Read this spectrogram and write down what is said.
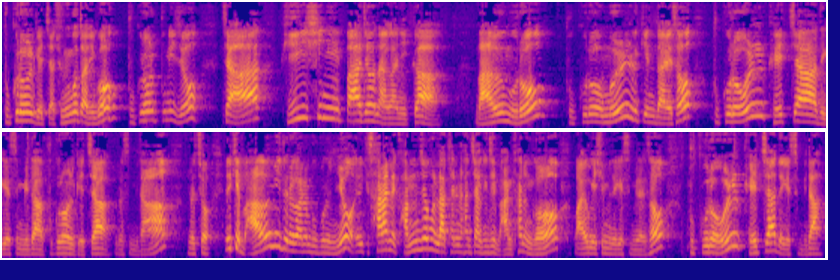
부끄러울 괴자. 죽는 것도 아니고 부끄러울 뿐이죠. 자, 귀신이 빠져나가니까 마음으로 부끄러움을 느낀다 해서 부끄러울 괴자 되겠습니다. 부끄러울 괴자. 그렇습니다. 그렇죠. 이렇게 마음이 들어가는 부분은요, 이렇게 사람의 감정을 나타내는 한자가 굉장히 많다는 거 알고 계시면 되겠습니다. 그래서 부끄러울 괴자 되겠습니다.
